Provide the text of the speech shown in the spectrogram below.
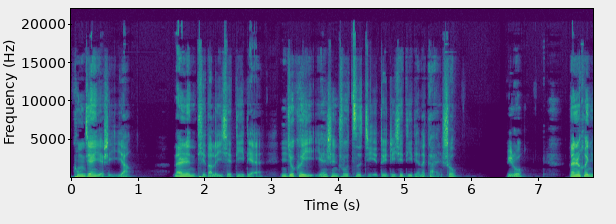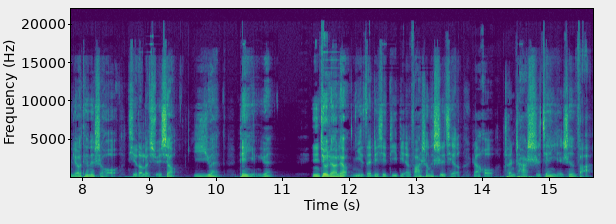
空间也是一样，男人提到了一些地点，你就可以延伸出自己对这些地点的感受。比如，男人和你聊天的时候提到了学校、医院、电影院。你就聊聊你在这些地点发生的事情，然后穿插时间延伸法，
